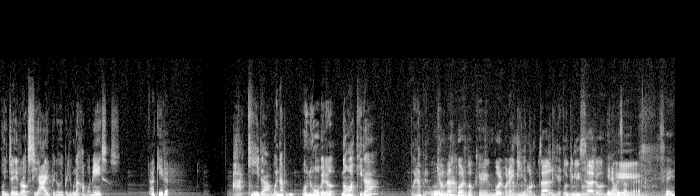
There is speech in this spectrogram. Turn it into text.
o J-Rock sí hay, pero de películas japonesas. Akira. Akira, buena, oh, no, pero no, Akira, buena pregunta. Yo me acuerdo que en Wolverine Akira- Inmortal Akira tiene utilizaron Tiene buen eh, soundtrack. Sí.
